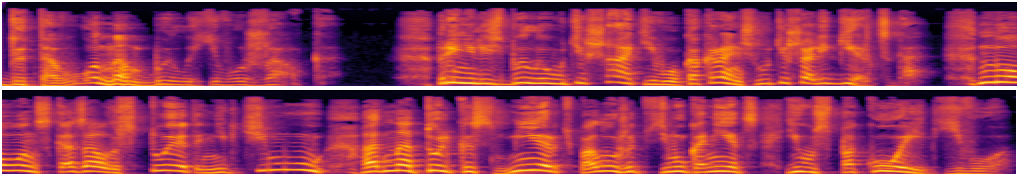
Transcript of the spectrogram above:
До того нам было его жалко. Принялись было утешать его, как раньше утешали герцога. Но он сказал, что это ни к чему, одна только смерть положит всему конец и успокоит его.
